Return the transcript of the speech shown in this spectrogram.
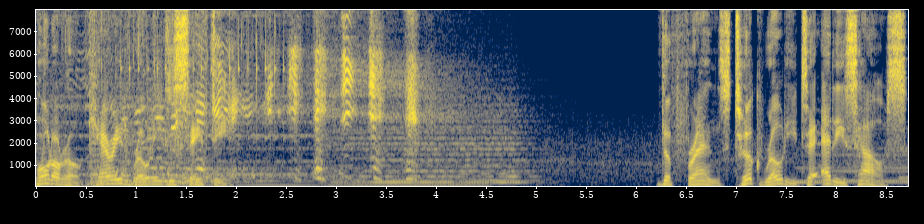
Pororo carried Rody to safety. The friends took Rody to Eddy's house.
